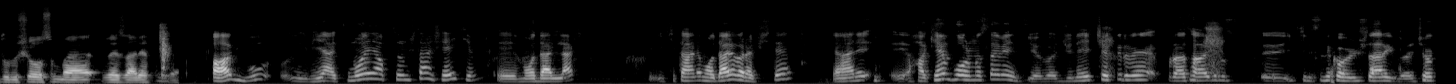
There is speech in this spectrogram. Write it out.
duruşu olsun bayağı rezalet. Yani. Abi bu yani Puma'ya yaptırmışlar şey kim? E, modeller. İki tane model var afişte. Yani e, hakem formasına benziyor. Böyle Cüneyt Çakır ve Fırat Aydınus e, ikilisini koymuşlar gibi. Böyle çok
